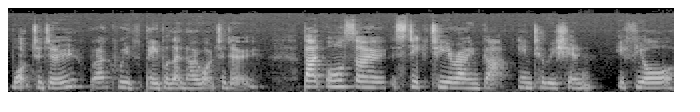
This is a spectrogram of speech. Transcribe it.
what to do, work with people that know what to do. But also stick to your own gut intuition. If you're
